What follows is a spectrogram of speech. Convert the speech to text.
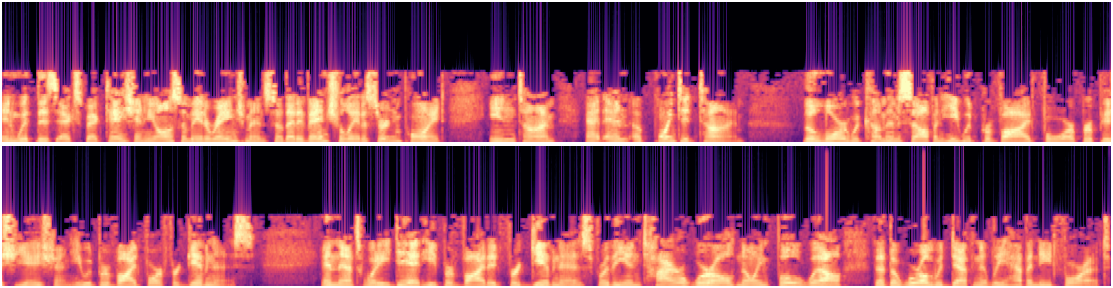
And with this expectation, He also made arrangements so that eventually at a certain point in time, at an appointed time, the Lord would come himself and he would provide for propitiation. He would provide for forgiveness. And that's what he did. He provided forgiveness for the entire world, knowing full well that the world would definitely have a need for it.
